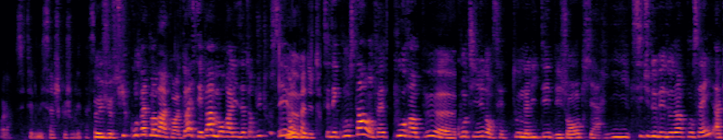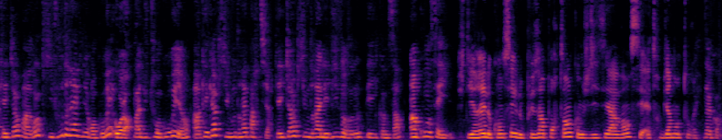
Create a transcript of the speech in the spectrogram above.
Voilà, c'était le message que je voulais passer. Euh, Je suis complètement d'accord avec toi et c'est pas un moralisateur du tout, c'est Non, euh, pas du tout. c'est des constats en fait pour un peu euh, continuer dans cette tonalité des gens qui arrivent. Si tu devais donner un conseil à quelqu'un par exemple qui voudrait venir en Corée, ou alors pas du tout en Corée, hein, à quelqu'un qui voudrait partir, quelqu'un qui voudrait aller vivre dans un autre pays comme ça, un conseil. Je dirais le conseil le plus important, comme je disais avant, c'est être bien entouré. D'accord.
